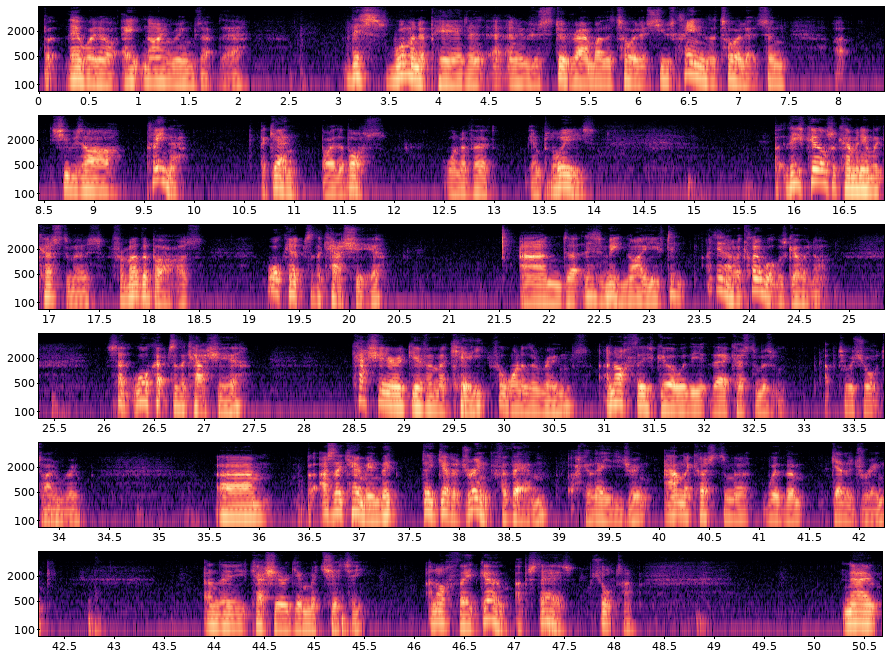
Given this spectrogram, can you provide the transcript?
But there were eight, nine rooms up there. This woman appeared and, and who was stood round by the toilets. She was cleaning the toilets and uh, she was our cleaner, again by the boss, one of her employees. But these girls were coming in with customers from other bars, walking up to the cashier, and uh, this is me, naive, didn't I didn't have a clue what was going on. So walk up to the cashier. Cashier had given them a key for one of the rooms, and off these go with the, their customers up to a short time room. Um, but as they came in, they they get a drink for them, like a lady drink, and the customer with them get a drink. And the cashier would give them a chitty, and off they'd go upstairs, short time. Now,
